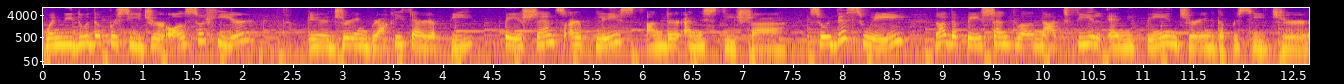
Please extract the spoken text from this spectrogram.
when we do the procedure also here, uh, during brachytherapy, patients are placed under anesthesia. So this way, no, the patient will not feel any pain during the procedure.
